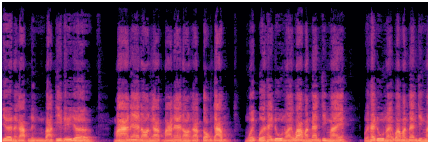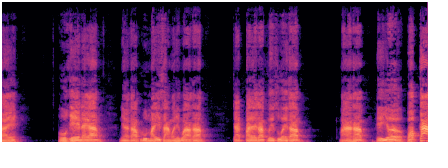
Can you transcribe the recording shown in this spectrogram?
เยอร์นะครับหนึ่งบาทที่เพเยอร์ มาแน่นอนครับ มาแน่นอนครับ ตอกย้ำมวยเปิดให้ดูหน่อยว่ามันแม่นจริงไหมเปิดให้ดูหน่อยว่ามันแม่นจริงไหมโอเคนะครับ เนี่ยครับลุ้นไม้ที่สามกันดีกว่าครับ จัดไปครับสวยๆครับ มาครับเพเยอร์ป๊อกเก้า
